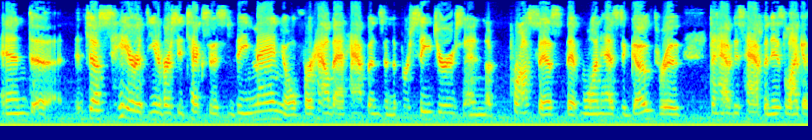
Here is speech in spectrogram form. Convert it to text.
And uh, just here at the University of Texas, the manual for how that happens and the procedures and the process that one has to go through to have this happen is like a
